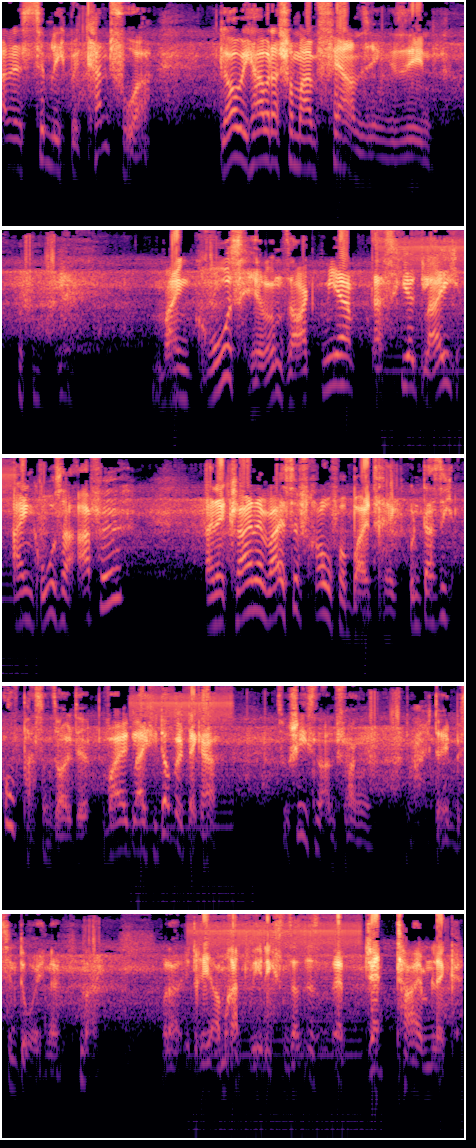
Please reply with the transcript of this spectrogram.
alles ziemlich bekannt vor. Ich glaube, ich habe das schon mal im Fernsehen gesehen. Mein Großhirn sagt mir, dass hier gleich ein großer Affe eine kleine weiße Frau vorbeiträgt und dass ich aufpassen sollte, weil gleich die Doppeldecker zu schießen anfangen. Ich drehe ein bisschen durch, ne? Oder ich drehe am Rad wenigstens. Das ist der Jet-Time-Leck.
